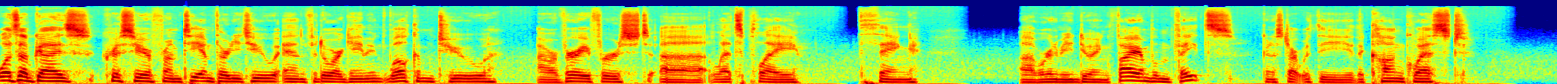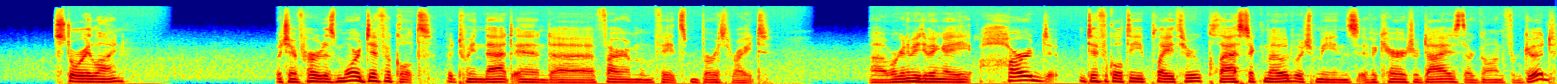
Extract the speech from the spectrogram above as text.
What's up, guys? Chris here from TM32 and Fedora Gaming. Welcome to our very first uh, Let's Play thing. Uh, we're going to be doing Fire Emblem Fates. Going to start with the, the Conquest storyline, which I've heard is more difficult between that and uh, Fire Emblem Fates Birthright. Uh, we're going to be doing a hard difficulty playthrough, classic mode, which means if a character dies, they're gone for good.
